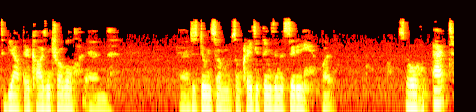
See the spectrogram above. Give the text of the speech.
to be out there causing trouble and uh, just doing some some crazy things in the city. But so at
